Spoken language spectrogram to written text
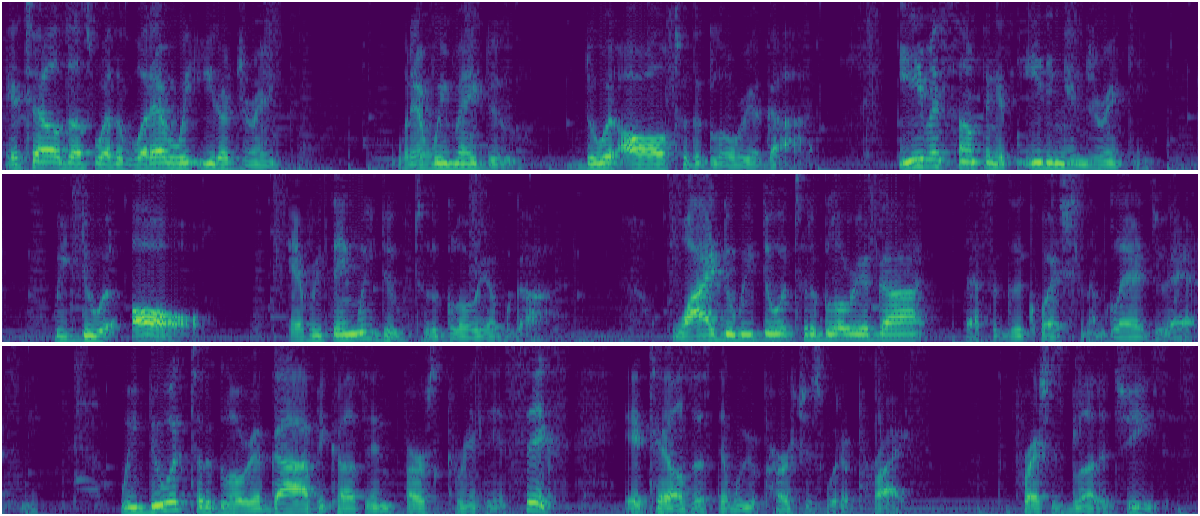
It tells us whether whatever we eat or drink, whatever we may do, do it all to the glory of God. Even something as eating and drinking, we do it all, everything we do to the glory of God. Why do we do it to the glory of God? That's a good question. I'm glad you asked me. We do it to the glory of God because in 1 Corinthians 6, it tells us that we were purchased with a price, precious blood of Jesus.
